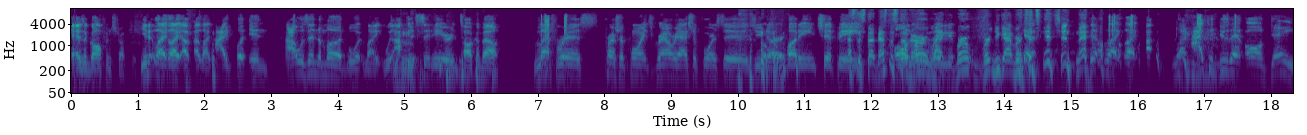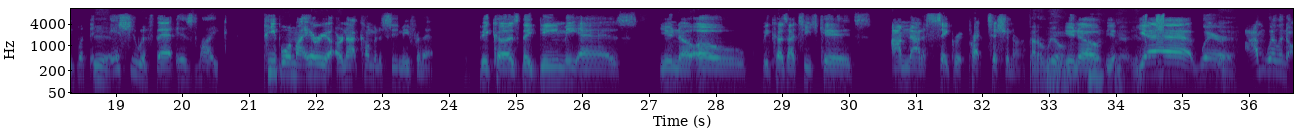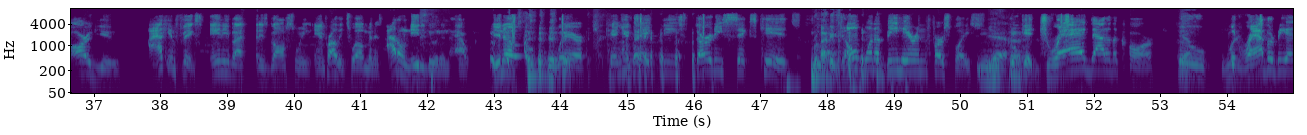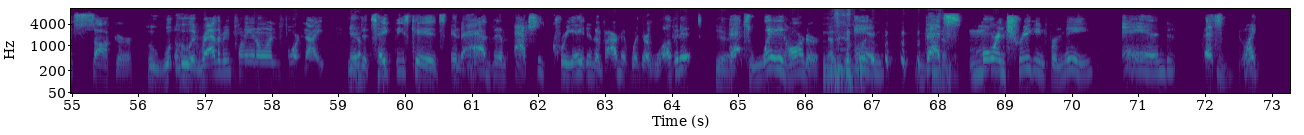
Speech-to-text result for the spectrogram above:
as a golf instructor. You know, like like I, I like I put in. I was in the mud, boy. Like we, I Mhm. could sit here and talk about left wrist, pressure points, ground reaction forces. You know, Okay. putting, chipping. That's the stuff. That's the stuff. Vern, like, Vern, Vern, you got Vern's Yeah. attention now. Like like I, like I could do that all day, but the Yeah. issue with that is like people in my area are not coming to see me for that because they deem me as you know oh because I teach kids I'm not a sacred practitioner Not a real. you know Mhm. yeah, Yeah, yeah. yeah where Yeah. I'm willing to argue I can fix anybody's golf swing in probably 12 minutes I don't need to do it in an hour you know where can you take these 36 kids who Right. don't want to be here in the first place, Yeah. who get dragged out of the car, who would rather be at soccer, who who would rather be playing on Fortnite, Yep. and to take these kids and to have them actually create an environment where they're loving it, Yeah. that's way harder. That's. And that's more intriguing for me. And that's like,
